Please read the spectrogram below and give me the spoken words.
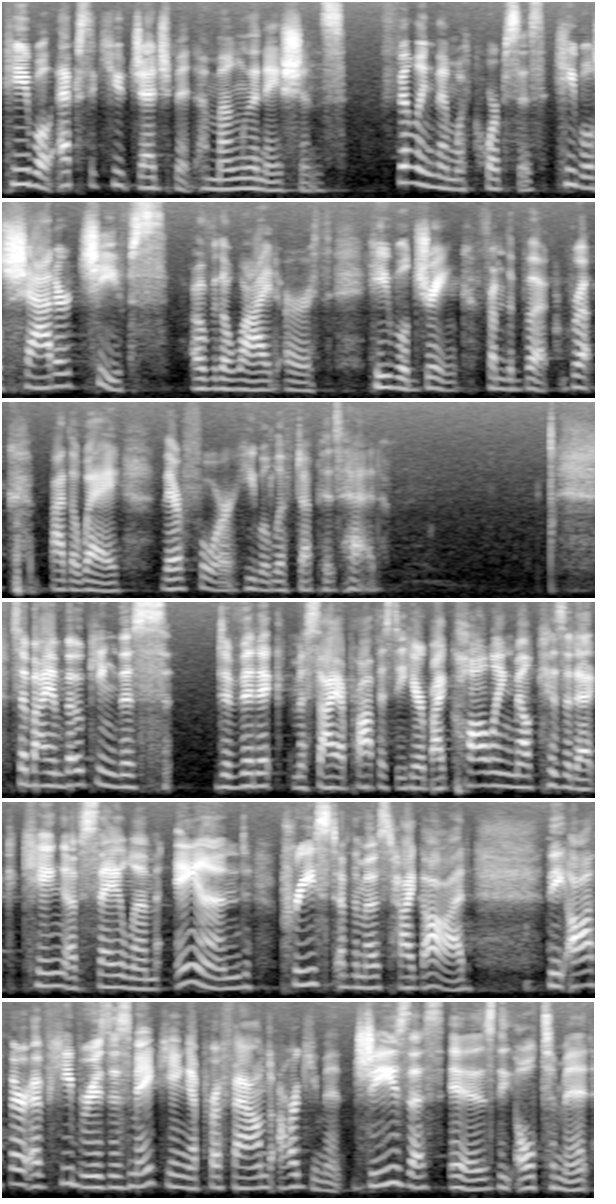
He will execute judgment among the nations, filling them with corpses. He will shatter chiefs over the wide earth. He will drink from the brook by the way. Therefore, he will lift up his head. So, by invoking this Davidic Messiah prophecy here, by calling Melchizedek king of Salem and priest of the Most High God, the author of Hebrews is making a profound argument. Jesus is the ultimate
